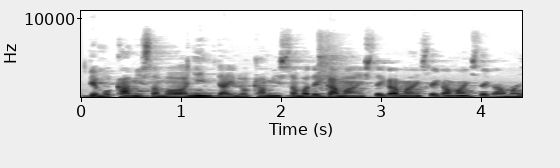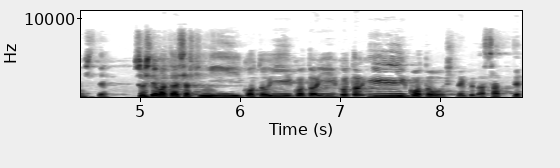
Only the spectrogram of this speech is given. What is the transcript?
でも神様は忍耐の神様で我慢して我慢して我慢して我慢して、そして私たちにいいこと、いいこと、いいこと、いいことをしてくださって、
